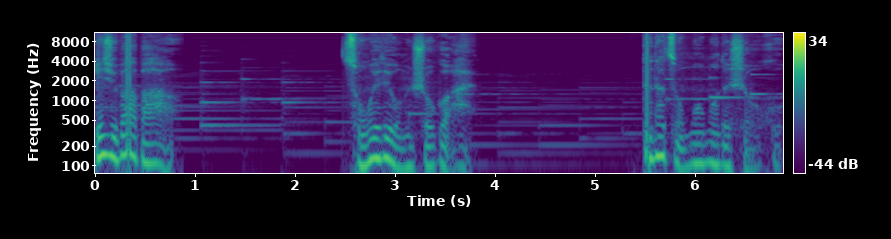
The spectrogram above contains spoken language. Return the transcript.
也许爸爸从未对我们说过爱，但他总默默的守护，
